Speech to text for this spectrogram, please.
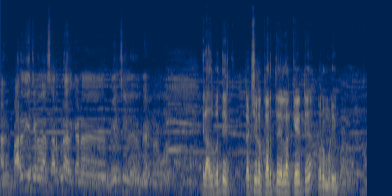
அது பாரதிய ஜனதா சார்பில் அதுக்கான முயற்சிகள் எதுவும் மேற்கொள்ளணும் இல்லை அதை பற்றி கட்சியில் கருத்து எல்லாம் கேட்டு ஒரு முடிவு பண்ணலாம்.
